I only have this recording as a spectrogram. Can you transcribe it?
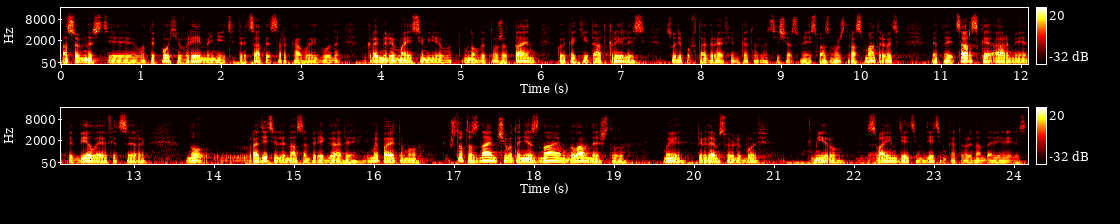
особенности вот эпохи, времени, эти 30-е, 40-е годы. По крайней мере, в моей семье вот много тоже тайн, кое-какие-то открылись, судя по фотографиям, которые вот сейчас у меня есть возможность рассматривать. Это и царская армия, это белые офицеры. Но родители нас оберегали, и мы поэтому что-то знаем, чего-то не знаем. Главное, что мы передаем свою любовь к миру, своим детям, детям, которые нам доверились.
